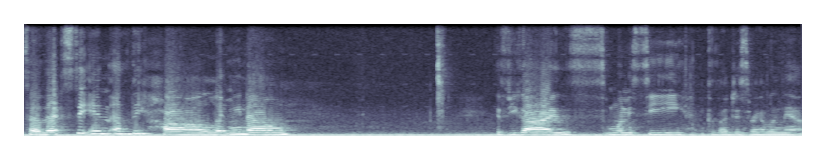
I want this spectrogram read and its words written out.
So that's the end of the haul. Let me know if you guys want to see, because I'm just rambling now,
